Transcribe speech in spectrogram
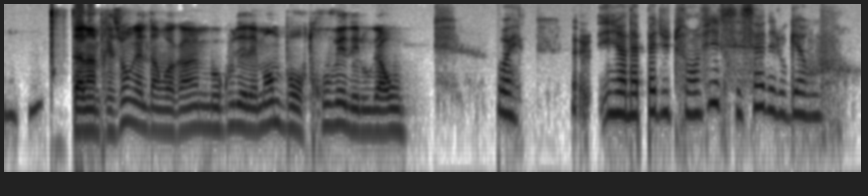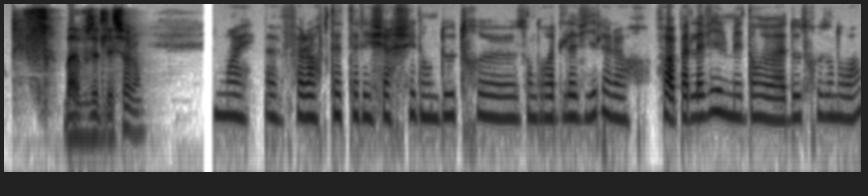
Mhm. t'as l'impression qu'elle t'envoie quand même beaucoup d'éléments pour trouver des loups-garous. Ouais. Il n'y en a pas du tout en ville, c'est ça, des loups-garous? Bah, vous êtes les seuls. hein. Ouais, il va falloir peut-être aller chercher dans d'autres euh, endroits de la ville alors. Enfin, pas de la ville, mais dans, à d'autres endroits.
